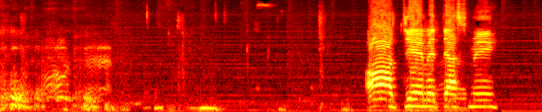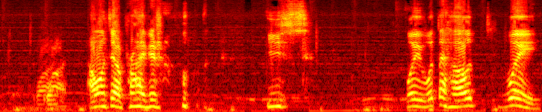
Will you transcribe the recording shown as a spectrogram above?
Oh, man. Ah, damn it, that's me. What? I went to a private room. He's. Wait, what the hell? Wait.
